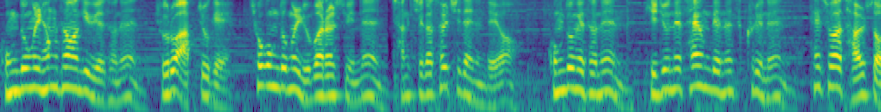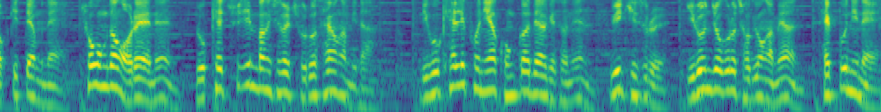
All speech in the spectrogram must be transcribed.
공동을 형성하기 위해서는 주로 앞쪽에 초공동을 유발할 수 있는 장치가 설치되는데요. 공동에서는 기존에 사용되는 스크류는 해수와 닿을 수 없기 때문에 초공동 어뢰에는 로켓 추진 방식을 주로 사용합니다. 미국 캘리포니아 공과대학에서는 위 기술을 이론적으로 적용하면 100분 이내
